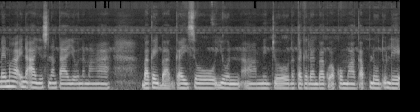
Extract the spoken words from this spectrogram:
may mga inaayos lang tayo na mga bagay-bagay. So, yun, ah, medyo natagalan bago ako mag-upload uli.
